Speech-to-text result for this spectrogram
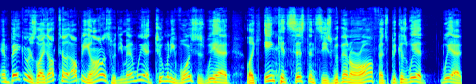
And Baker was like, I'll tell, I'll be honest with you, man. We had too many voices. We had like inconsistencies within our offense because we had we had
